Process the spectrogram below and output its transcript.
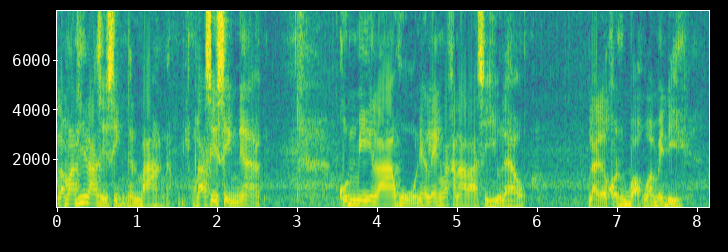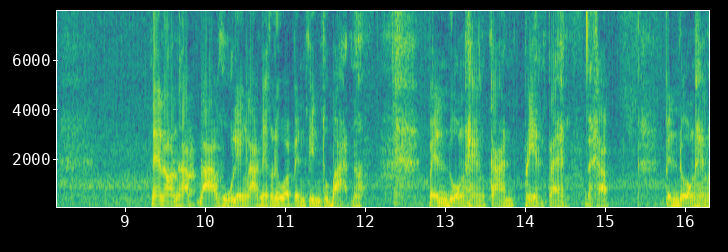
เรามาที่ราศีสิงห์กันบ้างนะราศีสิงห์เนี่ย คุณมีราหูเนี่ยเล็งลัคนาราศีอยู่แล้ว หลายๆคนบอกว่าไม่ดี แน่นอนครับ ราหูเล็งลักเนี่ยเขาเรียกว่าเป็นพินทุบาทเนาะเป็นดวงแห่งการเปลี่ยนแปลงนะครับ เป็นดวงแห่ง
